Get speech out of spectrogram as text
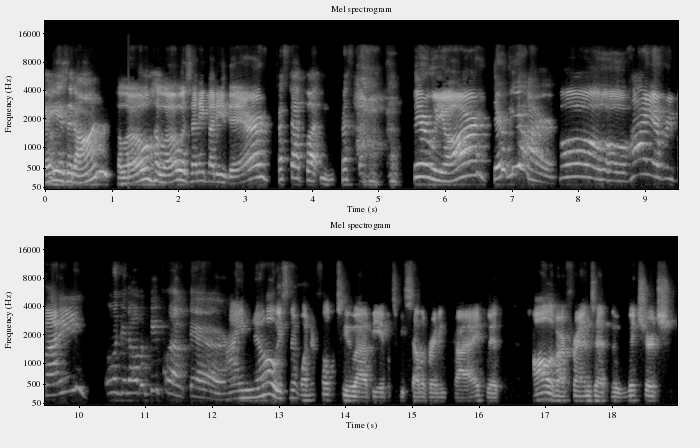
Fay, is it on? Hello, hello, is anybody there? Press that button. Press that. There we are. There we are. Oh, hi everybody. Look at all the people out there. I know, isn't it wonderful to uh, be able to be celebrating Pride with all of our friends at the Whitchurch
